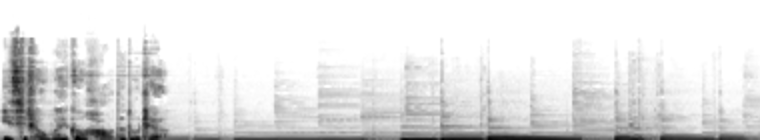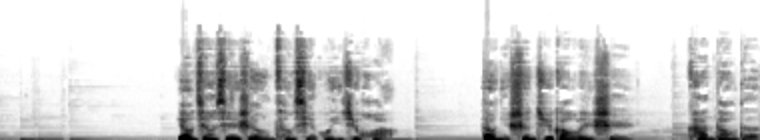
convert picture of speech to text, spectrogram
一起成为更好的读者。杨绛先生曾写过一句话：“当你身居高位时，看到的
